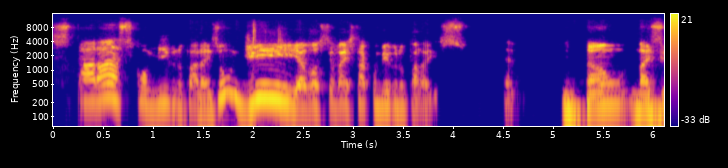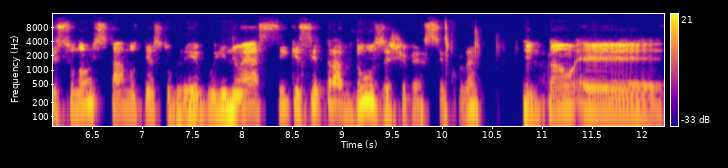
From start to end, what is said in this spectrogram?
estarás comigo no paraíso. Um dia você vai estar comigo no paraíso. Então, mas isso não está no texto grego e não é assim que se traduz este versículo. Né? Então, é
